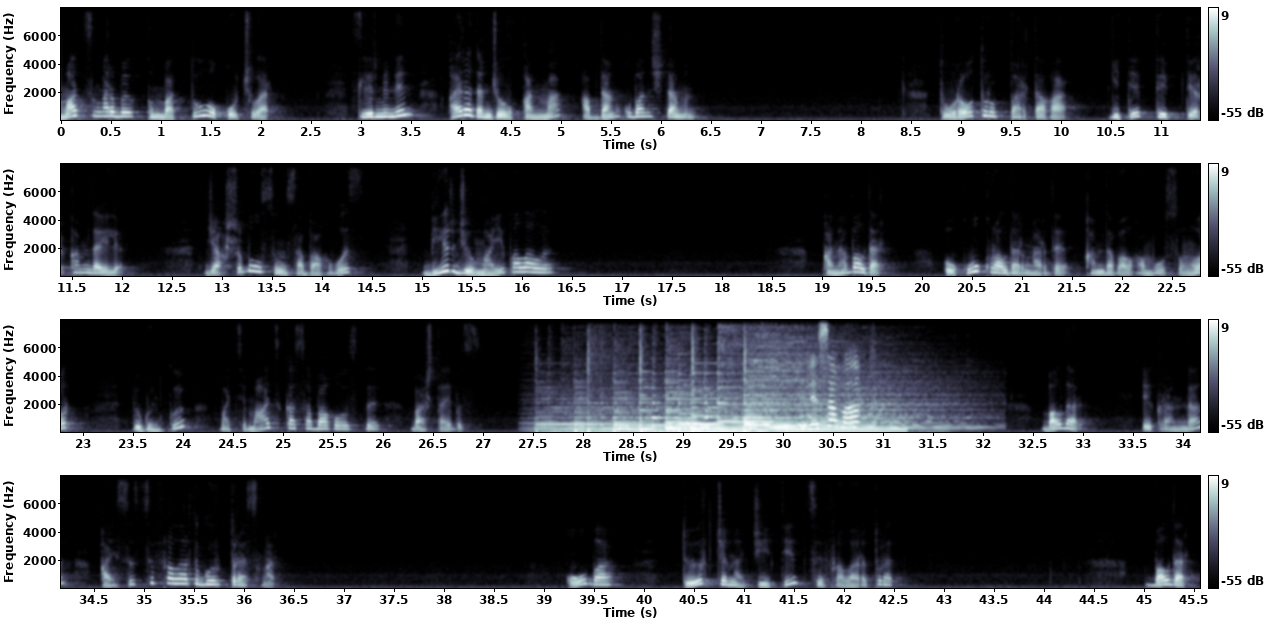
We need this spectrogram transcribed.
саламатсыңарбы кымбаттуу окуучулар силер менен кайрадан жолукканыма абдан кубанычтамын туура отуруп партага китеп дептер камдайлы жакшы болсун сабагыбыз бир жылмайып алалы кана балдар окуу куралдарыңарды камдап алган болсоңор бүгүнкү математика сабагыбызды баштайбыз эле сабак балдар экрандан кайсы цифраларды көрүп турасыңар? Ооба төрт жана жети цифралары турат. Балдар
